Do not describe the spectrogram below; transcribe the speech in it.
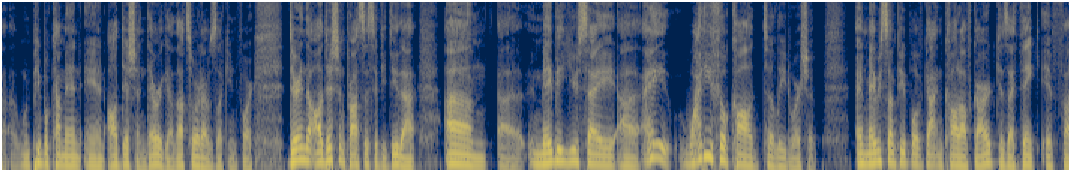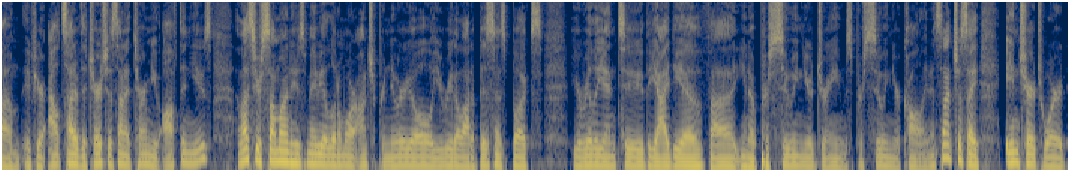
uh, when people come in and audition. There we go. That's what I was looking for. During the audition process, if you do that, um, uh, maybe you say, uh, "Hey, why do you feel called to lead worship?" and maybe some people have gotten caught off guard because I think if um, if you're outside of the church, it's not a term you often use unless you're someone who's maybe a little more entrepreneurial. You read a lot of business books. You're really into the idea of uh, you know pursuing your dreams, pursuing your calling. It's not just a in church word,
